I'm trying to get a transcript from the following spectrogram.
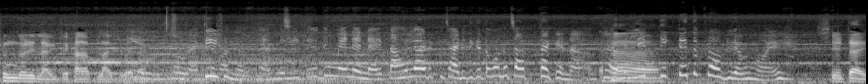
সুন্দরই লাগবে খারাপ লাগবে না। সত্যি সুন্দর। ফ্যামিলিতে যদি মেনে নেয় তাহলে আর চারিদিকে তো কোনো চাপ থাকে না। হ্যাঁ। ফ্যামিলির দিকটাই তো প্রবলেম হয়। সেটাই।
